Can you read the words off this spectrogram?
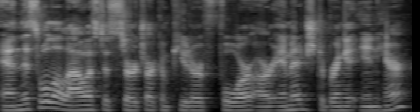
And this will allow us to search our computer for our image to bring it in here.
